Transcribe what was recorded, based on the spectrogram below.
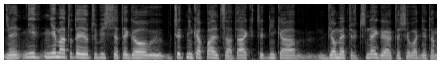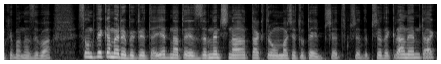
Nie, nie ma tutaj oczywiście tego czytnika palca, tak? Czytnika biometrycznego, jak to się ładnie tam chyba nazywa. Są dwie kamery wykryte. Jedna to jest zewnętrzna, ta, którą macie tutaj przed, przed, przed ekranem, tak?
